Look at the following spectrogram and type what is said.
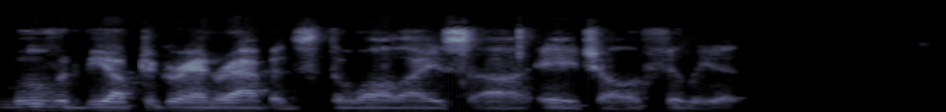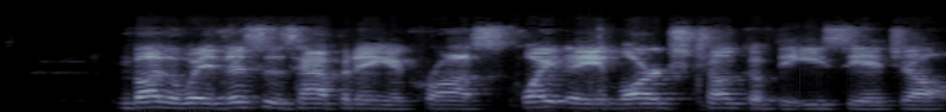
move would be up to Grand Rapids, the Walleyes uh, AHL affiliate. By the way, this is happening across quite a large chunk of the ECHL.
